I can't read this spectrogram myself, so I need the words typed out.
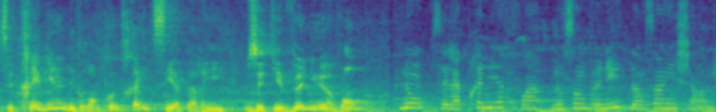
c'est très bien de vous rencontrer ici à Paris. Vous étiez venu avant Non, c'est la première fois. Nous sommes venus dans un échange.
